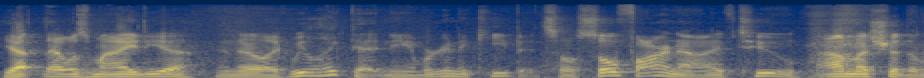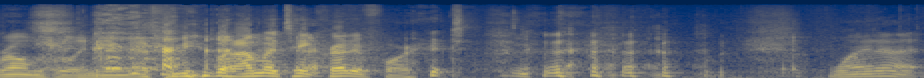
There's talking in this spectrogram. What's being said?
Yep, that was my idea, and they're like, "We like that name. We're going to keep it." So so far now, I have two. I'm not sure the realm's really named after me, but I'm going to take credit for it. Why not?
